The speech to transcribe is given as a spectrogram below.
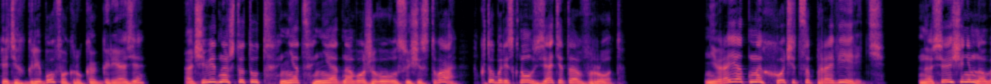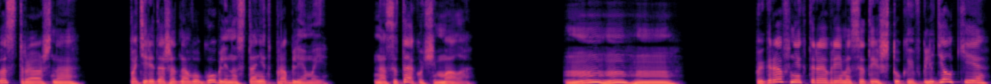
Этих грибов вокруг как грязи. Очевидно, что тут нет ни одного живого существа, кто бы рискнул взять это в рот. Невероятно хочется проверить, но все еще немного страшно. Потеря даже одного гоблина станет проблемой. Нас и так очень мало. М-м-м. Поиграв некоторое время с этой штукой в гляделке,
